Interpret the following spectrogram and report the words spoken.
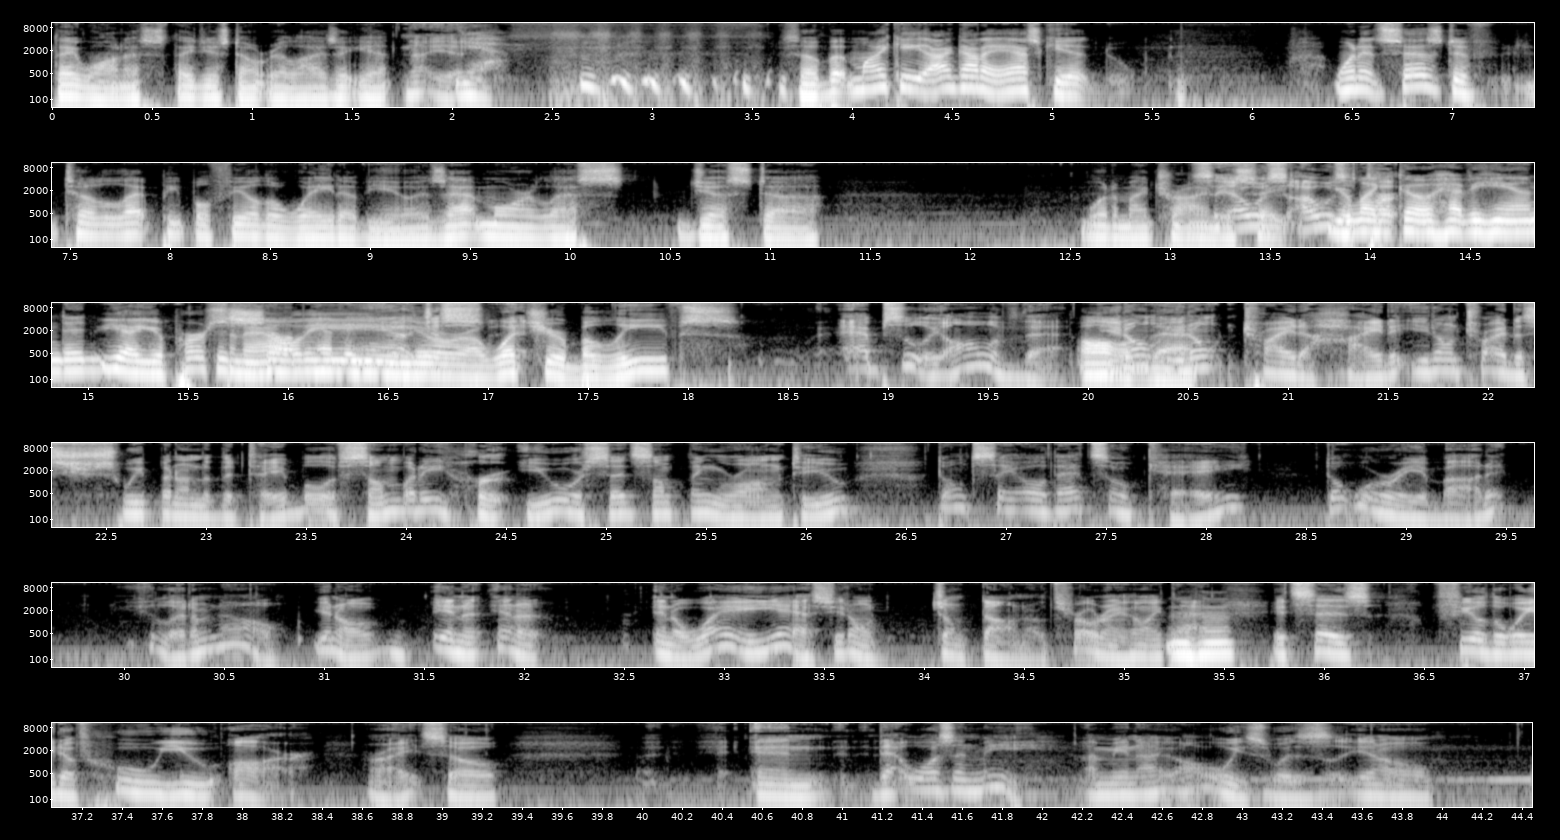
They want us. They just don't realize it yet. Not yet. Yeah. So, but Mikey, I got to ask you, when it says to to let people feel the weight of you, is that more or less just uh, what am I trying See, to I say? was- I was Your like per- go heavy-handed. yeah, your Just show up personality, heavy-handed. your Yeah, just- uh, what's your beliefs? Absolutely, all of that. All you don't that. you don't try to hide it. You don't try to sweep it under the table. If somebody hurt you or said something wrong to you, don't say, "Oh, that's okay." Don't worry about it. You let them know. You know, in a in a in a way, yes, you don't jump down their throat or anything like that. Mm-hmm. It says feel the weight of who you are, right? So and that wasn't me. I mean, I always was, you know,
